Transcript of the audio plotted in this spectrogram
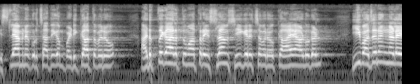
ഇസ്ലാമിനെ കുറിച്ച് അധികം പഠിക്കാത്തവരോ അടുത്ത കാലത്ത് മാത്രം ഇസ്ലാം സ്വീകരിച്ചവരോ ഒക്കെ ആയ ആളുകൾ ഈ വചനങ്ങളെ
